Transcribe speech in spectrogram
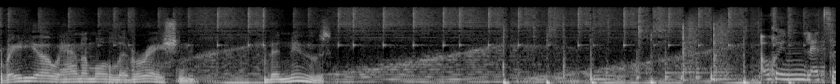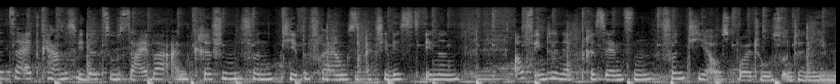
Radio Animal Liberation. The news. Auch in letzter Zeit kam es wieder zu Cyberangriffen von Tierbefreiungsaktivistinnen auf Internetpräsenzen von Tierausbeutungsunternehmen.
